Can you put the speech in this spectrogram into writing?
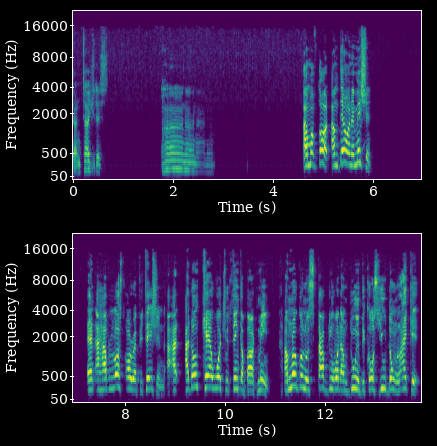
can't touch this. Ah, no, no, no. I'm of God. I'm there on a mission. And I have lost all reputation. I, I, I don't care what you think about me. I'm not going to stop doing what I'm doing because you don't like it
